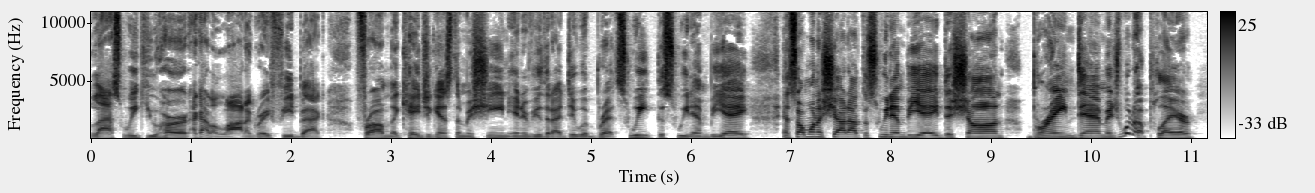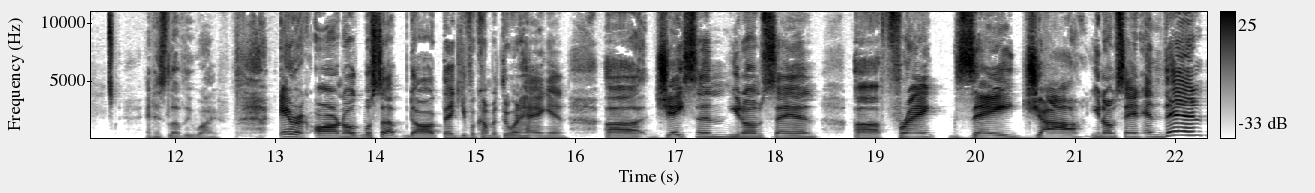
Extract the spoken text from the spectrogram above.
Last week you heard, I got a lot of great feedback from the Cage Against the Machine interview that I did with Brett Sweet, the Sweet MBA. And so I want to shout out the Sweet MBA, Deshaun Brain Damage. What up, player? And his lovely wife. Eric Arnold, what's up, dog? Thank you for coming through and hanging. Uh, Jason, you know what I'm saying? Uh, Frank, Zay, Ja, you know what I'm saying? And then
